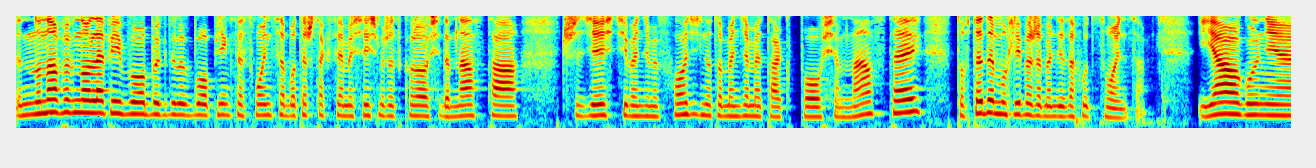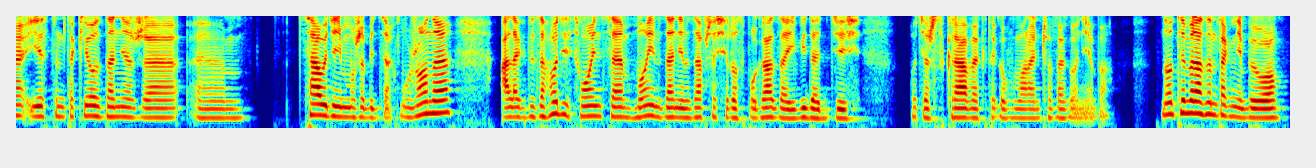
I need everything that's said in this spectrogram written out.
No na pewno lepiej byłoby, gdyby było piękne słońce, bo też tak sobie myśleliśmy, że skoro 17.30 będziemy wchodzić, no to będziemy tak po 18.00, to wtedy możliwe, że będzie zachód słońca. Ja ogólnie jestem takiego zdania, że ym, cały dzień może być zachmurzone, ale gdy zachodzi słońce, moim zdaniem zawsze się rozpogadza i widać gdzieś chociaż skrawek tego pomarańczowego nieba. No tym razem tak nie było.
